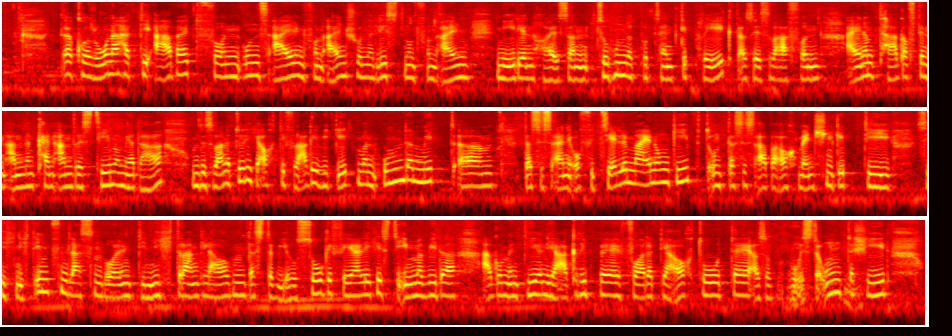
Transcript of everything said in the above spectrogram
Äh, Corona hat die Arbeit von uns allen, von allen Journalisten und von allen Medienhäusern zu 100 Prozent geprägt. Also es war von einem Tag auf den anderen kein anderes Thema mehr da. Und es war natürlich auch die Frage, wie geht man um damit, ähm, dass es eine offizielle Meinung gibt und dass es aber auch Menschen gibt, die sich nicht impfen lassen wollen, die nicht daran glauben, dass der Virus so gefährlich ist, die immer wieder argumentieren, ja, Grippe fordert ja auch Tote, also wo ist der Unterschied?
